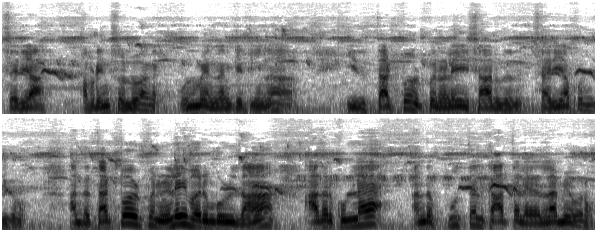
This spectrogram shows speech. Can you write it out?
சரியா? அப்படின்னு சொல்லுவாங்க. உண்மை என்னன்னு கேட்டிங்கன்னா இது தட்பவெட்ப நிலையை சார்ந்தது. சரியாக புரிஞ்சுக்கணும். அந்த தட்பவெட்ப நிலை வரும்பொழுது தான் அதற்குள்ளே அந்த பூத்தல் காத்தல் எல்லாமே வரும்.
